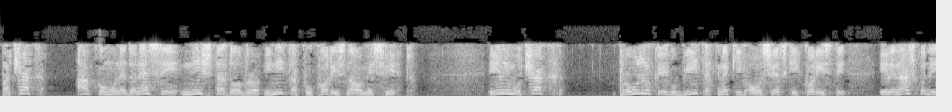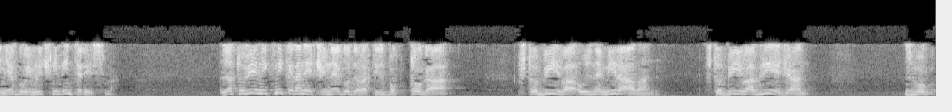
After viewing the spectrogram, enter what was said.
pa čak ako mu ne donese ništa dobro i nikakvu korist na ovome svijetu. Ili mu čak prouzrokuje gubitak nekih ovo svjetskih koristi ili naškodi njegovim ličnim interesima. Zato vjernik nikada neće negodovati zbog toga što biva uznemiravan, što biva vrijeđan zbog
